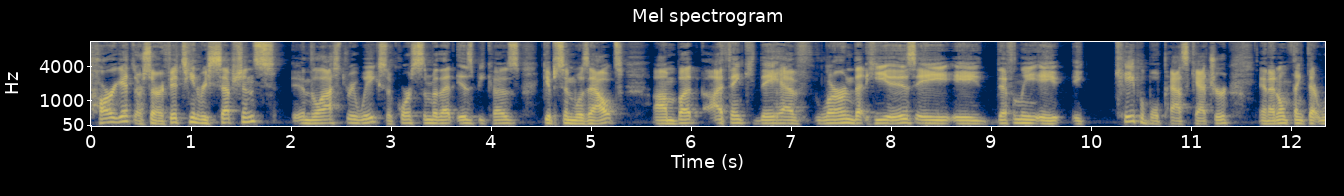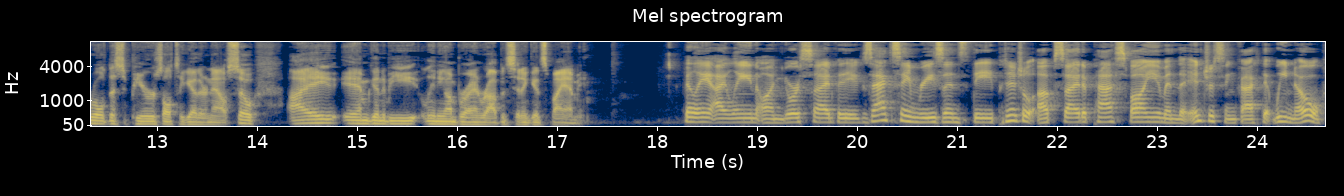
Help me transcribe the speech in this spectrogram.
targets, or sorry, 15 receptions in the last three weeks. Of course, some of that is because Gibson was out, um, but I think they have learned that he is a, a definitely a, a capable pass catcher, and I don't think that role disappears altogether now. So I am going to be leaning on Brian Robinson against Miami. Billy, I lean on your side for the exact same reasons the potential upside of pass volume and the interesting fact that we know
